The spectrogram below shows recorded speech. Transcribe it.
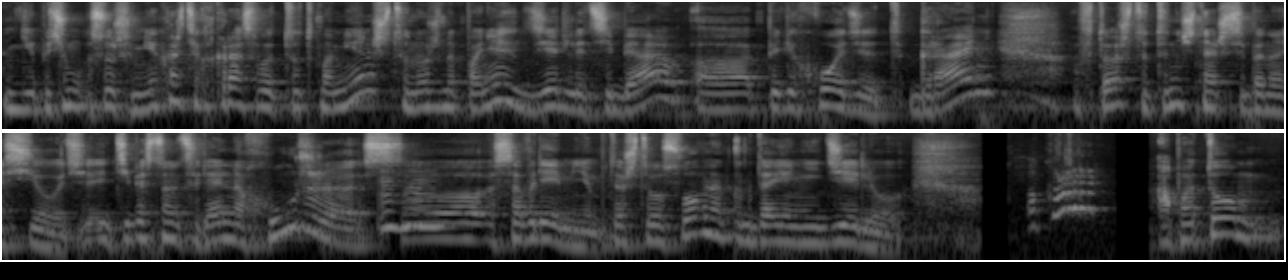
Не, почему? Слушай, мне кажется, как раз вот тот момент, что нужно понять, где для тебя а, переходит грань в то, что ты начинаешь себя насиловать. И тебе становится реально хуже с, со временем. Потому что, условно, когда я неделю а потом,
